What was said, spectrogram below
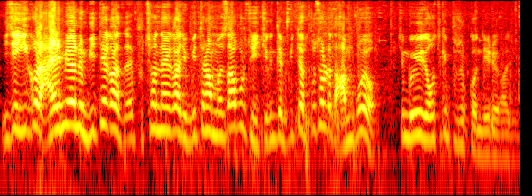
이제 이걸 알면은 밑에가 붙여내가지고 밑에 한번 쏴볼 수 있지. 근데 밑에 부술려도 안 보여. 지금 여기 어떻게 부술 건데 이래가지고.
